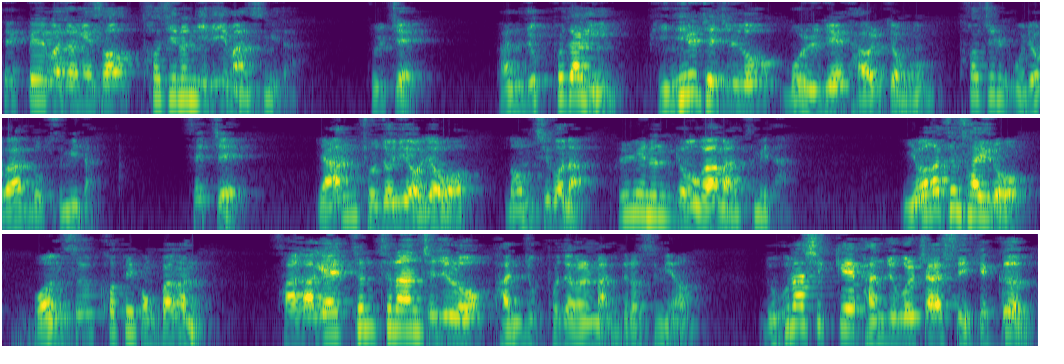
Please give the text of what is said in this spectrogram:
택배 과정에서 터지는 일이 많습니다. 둘째, 반죽 포장이 비닐 재질로 몰드에 닿을 경우 터질 우려가 높습니다. 셋째, 양 조절이 어려워 넘치거나 흘리는 경우가 많습니다. 이와 같은 사유로 원스 커피 공방은 사각의 튼튼한 재질로 반죽 포장을 만들었으며 누구나 쉽게 반죽을 짤 수 있게끔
